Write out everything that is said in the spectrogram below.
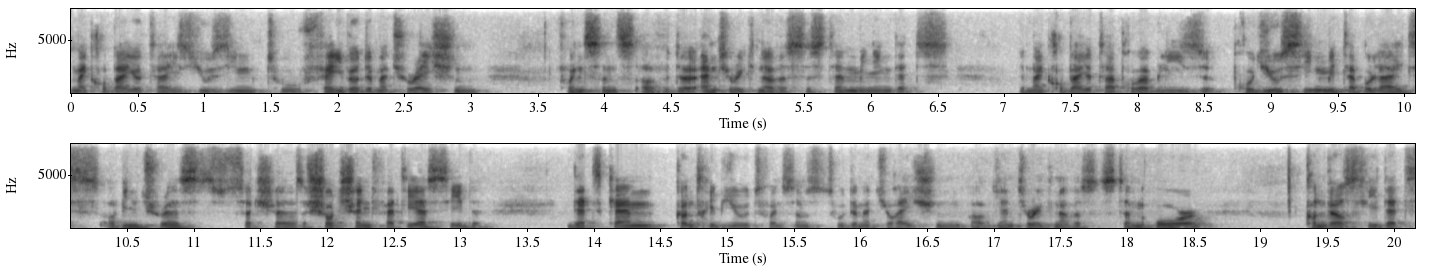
microbiota is using to favor the maturation, for instance, of the enteric nervous system, meaning that the microbiota probably is producing metabolites of interest, such as short chain fatty acid, that can contribute, for instance, to the maturation of the enteric nervous system, or conversely, that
